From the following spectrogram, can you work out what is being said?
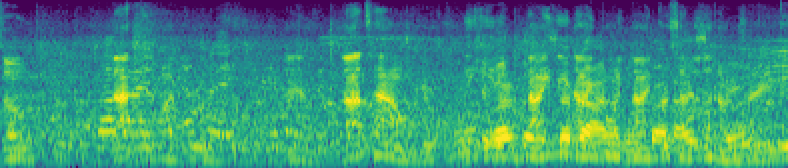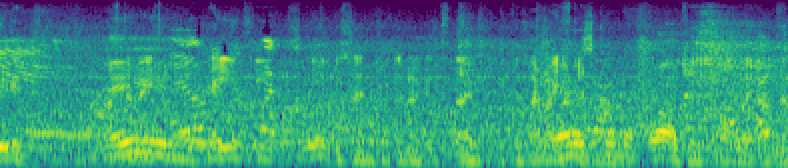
So, that is my proof. And that's how you're only eating guardo un serrano, 99.9% of the nuggets that you're eating. Yay. Estimating 83% of the nuggets though, because I wasted one, which is all the way down there.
